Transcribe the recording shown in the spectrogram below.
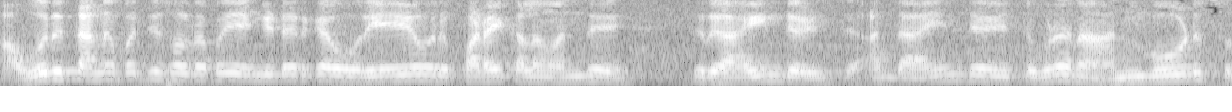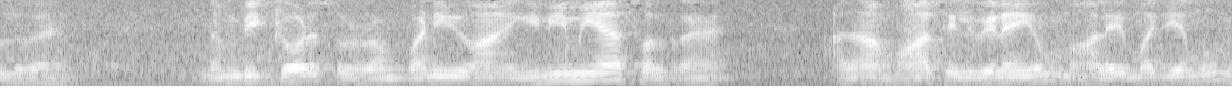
அவர் தன்னை பற்றி சொல்கிறப்ப எங்கிட்ட இருக்க ஒரே ஒரு படைக்கலம் வந்து திரு ஐந்து எழுத்து அந்த ஐந்து எழுத்து கூட நான் அன்போடு சொல்லுவேன் நம்பிக்கையோடு சொல்கிறேன் பணி இனிமையாக சொல்கிறேன் அதான் மாசில் வினையும் மாலை மதியமும்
